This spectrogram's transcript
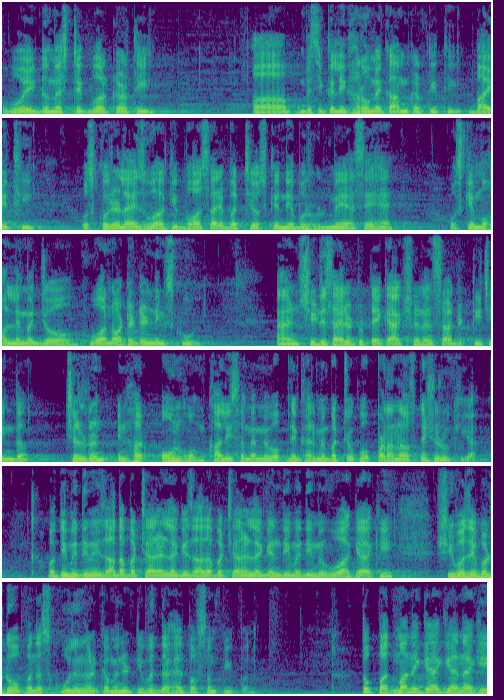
वो एक डोमेस्टिक वर्कर थी। बेसिकली घरों में काम करती थी, बाई थी। उसको रियलाइज़ हुआ कि बहुत सारे बच्चे उसके नेबरहुड में ऐसे हैं, उसके मोहल्ले में जो who are not attending school and she decided to take action and started teaching the children in her own home खाली समय में वो अपने घर में बच्चों को पढ़ाना उसने शुरू किया। और धीमे धीमे ज़्यादा बच्चे आने लगे, ज़्यादा बच्चे आने लगे। धीमे धीमे हुआ क्या कि she was able to open the school in her community with the help of some people तो पद्मा ने क्या किया ना कि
